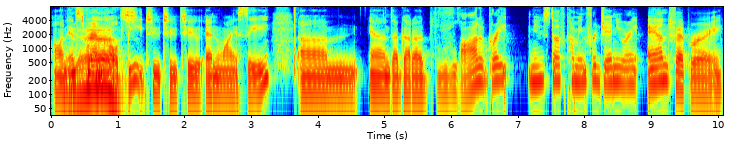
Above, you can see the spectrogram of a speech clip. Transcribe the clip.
on Instagram called B222NYC. Um, and I've got a lot of great new stuff coming for January and February.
